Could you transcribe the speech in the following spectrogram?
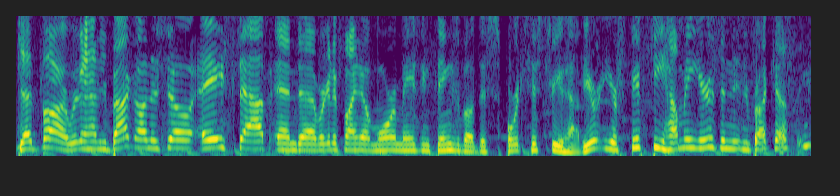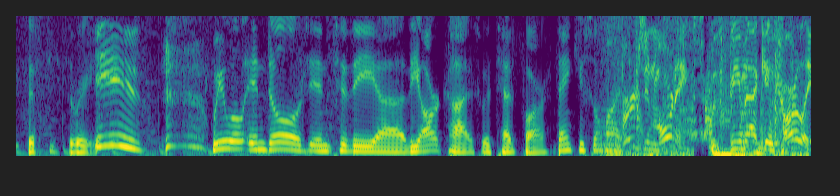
Ted Farr, we're going to have you back on the show ASAP and uh, we're going to find out more amazing things about this sports history you have. You're, you're 50, how many years in, in broadcasting? 53. Jeez. We will indulge into the, uh, the archives with Ted Farr. Thank you so much. Virgin Mornings with BMAC and Carly.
